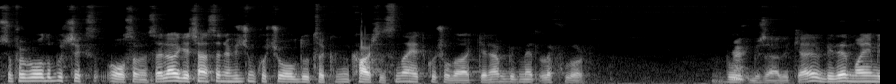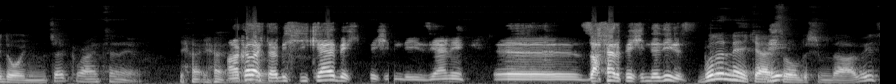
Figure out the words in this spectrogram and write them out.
Super Bowl'da bu çık olsa mesela geçen sene hücum koçu olduğu takımın karşısına head coach olarak gelen bir Matt LaFleur. Bu güzel bir hikaye. Bir de Miami'de oynanacak Ryan Tannehill. Yani- yani- Arkadaşlar biz hikaye peş- peşindeyiz. Yani e, zafer peşinde değiliz. Bunun ne hikayesi Ne? oldu şimdi abi? Hiç,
